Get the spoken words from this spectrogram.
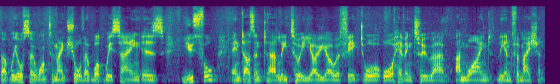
but we also want to make sure that what we're saying is useful and doesn't uh, lead to a yo yo effect or, or having to uh, unwind the information.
